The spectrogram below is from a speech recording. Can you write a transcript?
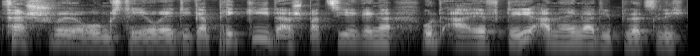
Verschwörungstheoretiker, Pegida-Spaziergänger und AfD-Anhänger, die plötzlich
